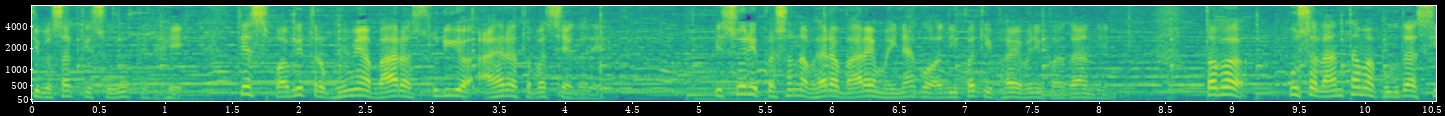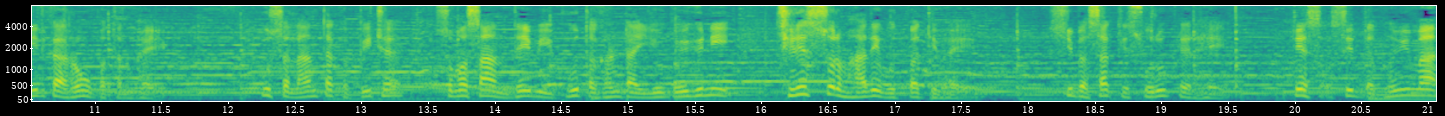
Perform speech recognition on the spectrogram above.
शिवशक्ति स्वरूपले रहे। त्यस पवित्र भूमिमा बाह्र सूर्य आएर तपस्या गरे। ईश्वरी प्रसन्न भएर बाह्रै महिनाको अधिपति भयो भने वरदान दिन् तब कुशलान्तमा पुग्दा शिरका रौँ पतन भए। कुशलान्तको पीठ सुमसान देवी भूत घण्टा युगिनी छिणेश्वर महादेव उत्पत्ति भए। शिवशक्ति स्वरूपले रहे। त्यस सिद्ध भूमिमा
